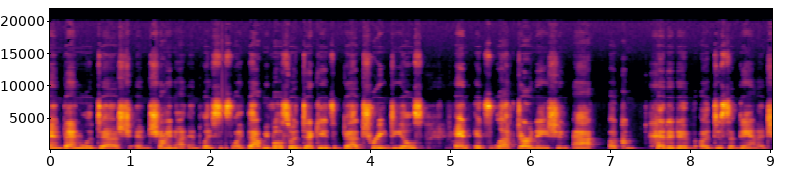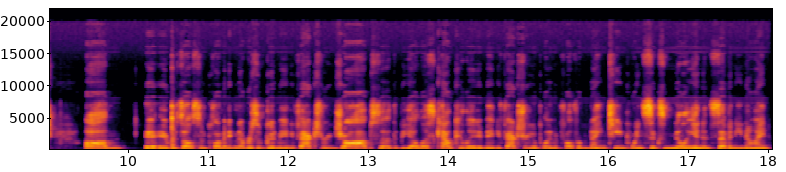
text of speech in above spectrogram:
and Bangladesh and China and places like that. We've also had decades of bad trade deals, and it's left our nation at a competitive uh, disadvantage. Um, it, it, results in plummeting numbers of good manufacturing jobs. Uh, the BLS calculated manufacturing employment fell from 19.6 million in 79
